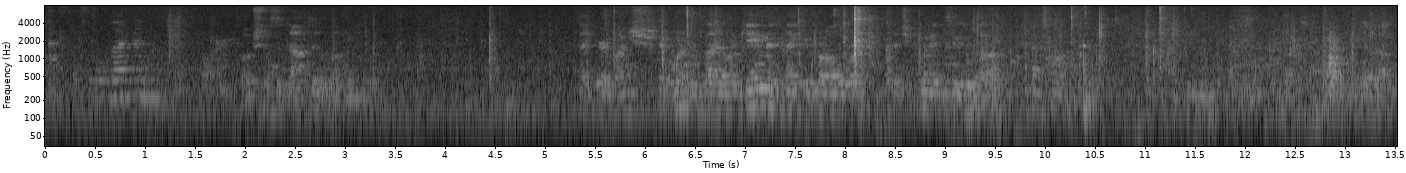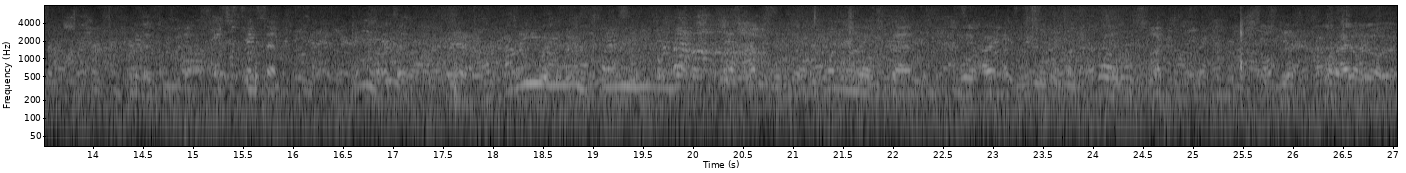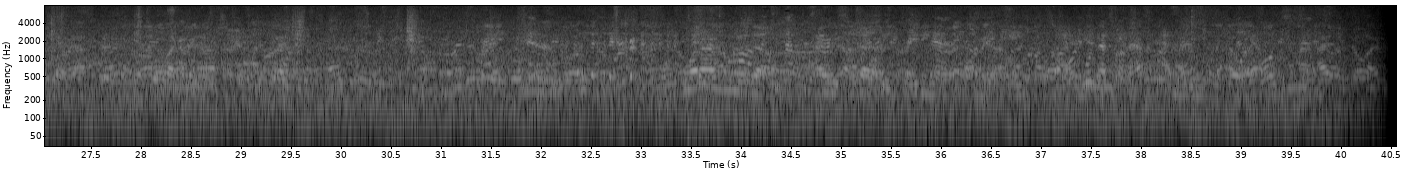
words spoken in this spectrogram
Passes 11 to 4. Adopted 11 4 very much, everyone. Glad everyone came, and thank you for all the work that you put into uh, month.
